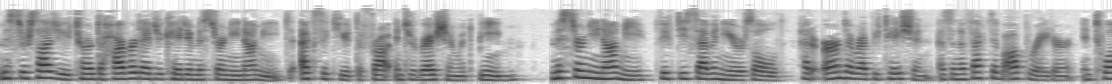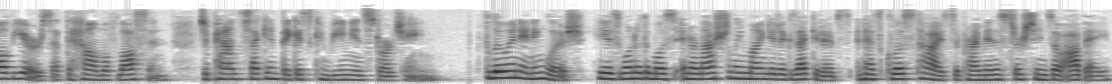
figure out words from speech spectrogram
Mr. Saji turned to Harvard-educated Mr. Niinami to execute the fraught integration with Beam. Mr. Niinami, 57 years old, had earned a reputation as an effective operator in 12 years at the helm of Lawson, Japan's second biggest convenience store chain. Fluent in English, he is one of the most internationally minded executives and has close ties to Prime Minister Shinzo Abe.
